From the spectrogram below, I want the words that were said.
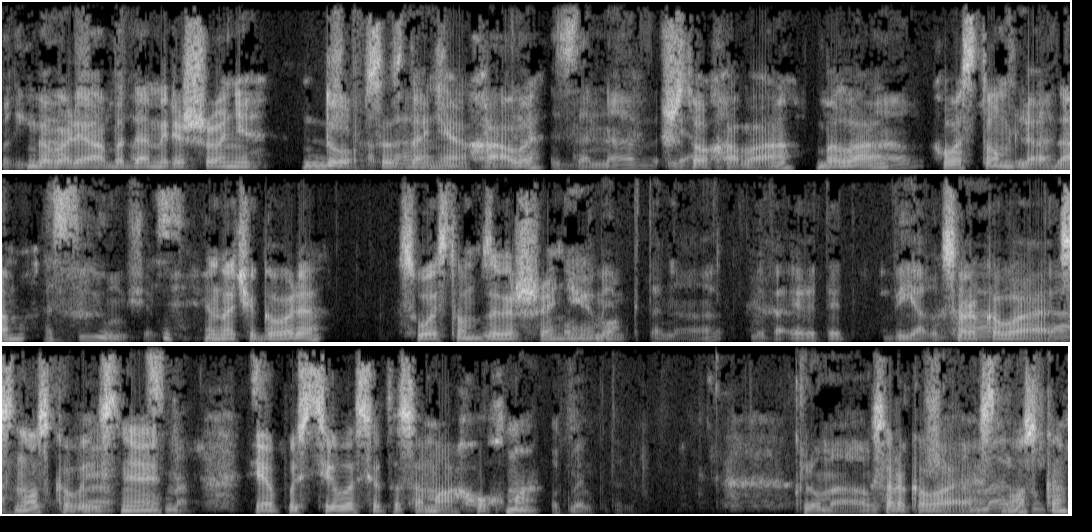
говоря об Адаме Решоне, до создания Хавы, что Хава была хвостом для Адама, иначе говоря, свойством завершения его. Сороковая сноска выясняет, и опустилась эта сама хохма. Сороковая сноска,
